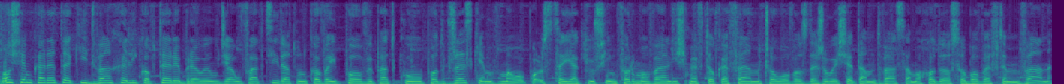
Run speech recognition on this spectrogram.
Osiem karetek i dwa helikoptery brały udział w akcji ratunkowej po wypadku pod Brzeskiem w Małopolsce. Jak już informowaliśmy w TOK FM, czołowo zdarzyły się tam dwa samochody osobowe, w tym van.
